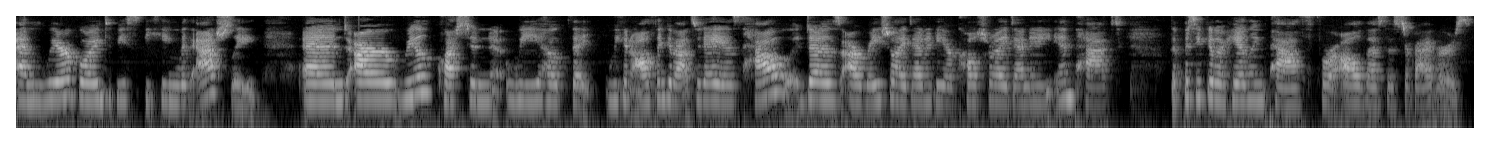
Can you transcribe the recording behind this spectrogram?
and we're going to be speaking with Ashley. And our real question we hope that we can all think about today is how does our racial identity or cultural identity impact the particular healing path for all of us as survivors?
